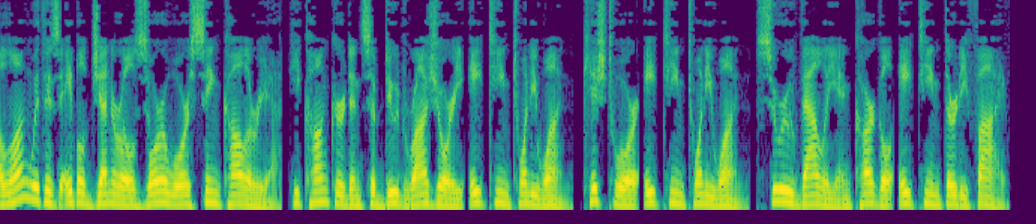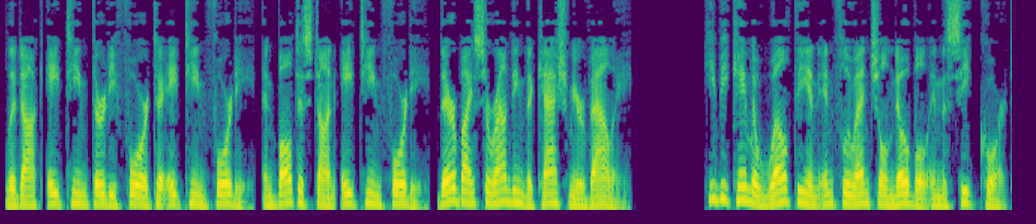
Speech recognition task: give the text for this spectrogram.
Along with his able general Zorawar Singh Kalaria, he conquered and subdued Rajouri 1821, Kishtwar 1821, Suru Valley and Kargil 1835, Ladakh 1834 to 1840, and Baltistan 1840, thereby surrounding the Kashmir Valley. He became a wealthy and influential noble in the Sikh court.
